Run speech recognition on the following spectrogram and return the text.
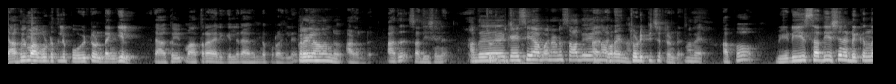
രാഹുൽ മാങ്കൂട്ടത്തിൽ പോയിട്ടുണ്ടെങ്കിൽ രാഹുൽ മാത്രമായിരിക്കില്ല രാഹുലിന്റെ പുറകിൽ ആളുണ്ട്. അത് സതീശന് അത് കെ സി ആവാനാണ് സാധ്യത ചൊടിപ്പിച്ചിട്ടുണ്ട്. അതെ. അപ്പോൾ വി ഡി സതീശൻ എടുക്കുന്ന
